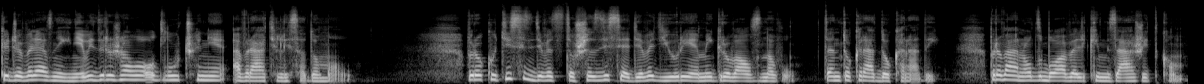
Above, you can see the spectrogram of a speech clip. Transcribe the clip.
keďže veľa z nich nevydržalo odlúčenie a vrátili sa domov. V roku 1969 Juri emigroval znovu, tentokrát do Kanady. Prvá noc bola veľkým zážitkom.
